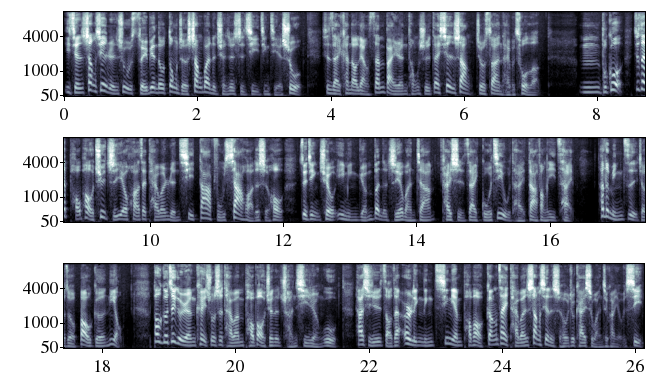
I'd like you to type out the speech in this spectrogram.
以前上线人数随便都动辄上万的全盛时期已经结束，现在看到两三百人同时在线上，就算还不错了。嗯，不过就在跑跑去职业化在台湾人气大幅下滑的时候，最近却有一名原本的职业玩家开始在国际舞台大放异彩。他的名字叫做豹哥 Neil。豹哥这个人可以说是台湾跑跑圈的传奇人物。他其实早在二零零七年跑跑刚在台湾上线的时候就开始玩这款游戏。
